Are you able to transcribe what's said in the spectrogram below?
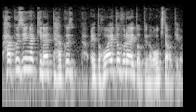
白人が嫌って白、えっと、ホワイトフライトっていうのが起きたわけよ。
